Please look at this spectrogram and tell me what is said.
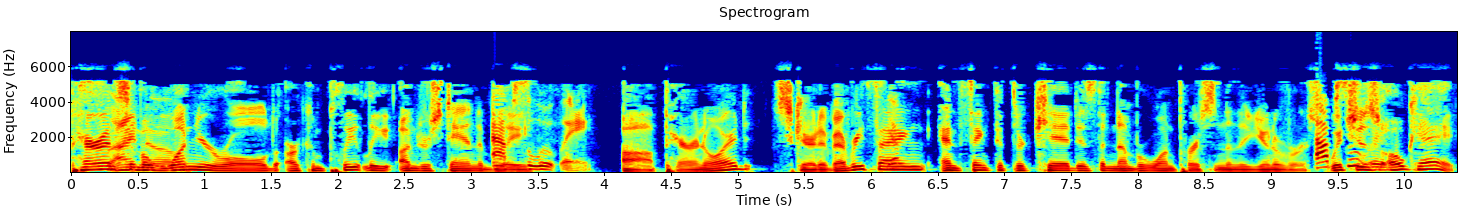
Parents I of know. a one year old are completely understandably Absolutely. Uh, paranoid, scared of everything, and think that their kid is the number one person in the universe, which is okay.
